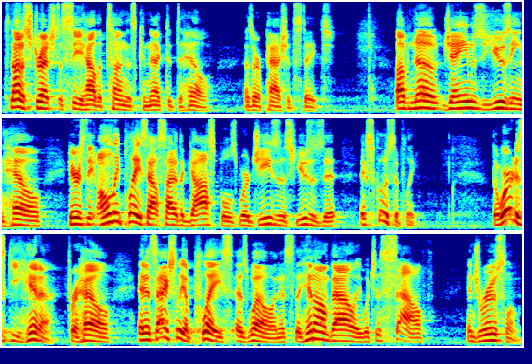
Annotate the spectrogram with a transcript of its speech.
It's not a stretch to see how the tongue is connected to hell, as our passage states. Of note, James using hell here is the only place outside of the Gospels where Jesus uses it exclusively. The word is Gehenna for hell, and it's actually a place as well, and it's the Hinnom Valley, which is south in Jerusalem.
